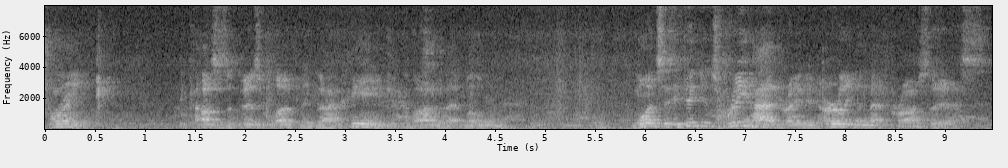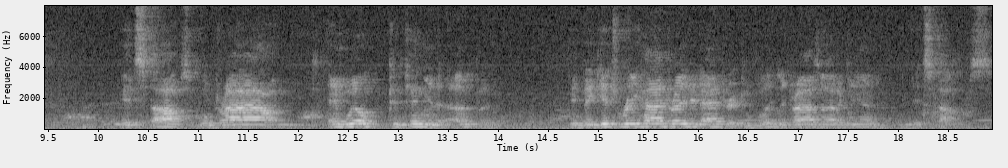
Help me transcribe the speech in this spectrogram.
shrink. It causes a physical opening to a hinge at the bottom of that boll. Once, if it gets rehydrated early in that process, it stops, will dry out, and will continue to open. If it gets rehydrated after it completely dries out again, it stops,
